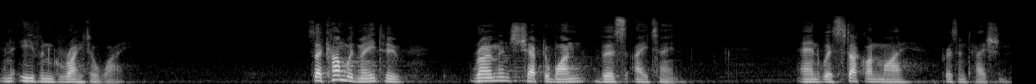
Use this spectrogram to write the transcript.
in an even greater way. So come with me to Romans chapter 1, verse 18. And we're stuck on my presentation.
